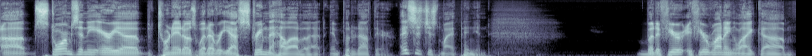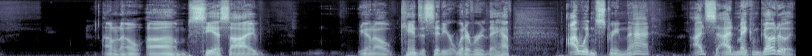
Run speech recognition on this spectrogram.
uh, storms in the area, tornadoes, whatever. Yeah, stream the hell out of that and put it out there. This is just my opinion. But if you're if you're running like um, I don't know um, CSI, you know Kansas City or whatever they have, I wouldn't stream that. I'd I'd make them go to it.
